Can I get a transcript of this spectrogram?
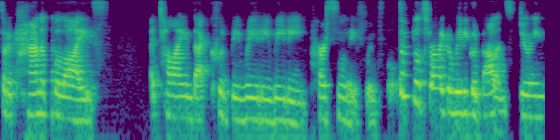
sort of cannibalize a time that could be really, really personally fruitful. Some people strike a really good balance doing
